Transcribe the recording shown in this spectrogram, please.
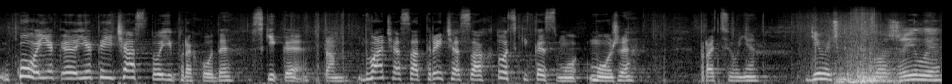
У кого як, який час, то і приходить. Скільки там, два часа, три часа, хто скільки може, працює. Дівчатки предложили.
